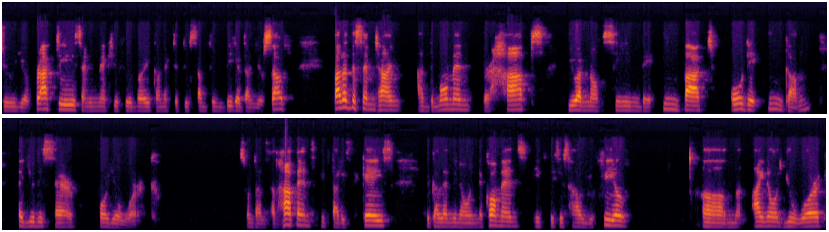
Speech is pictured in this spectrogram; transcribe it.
to your practice and it makes you feel very connected to something bigger than yourself. But at the same time, at the moment, perhaps you are not seeing the impact or the income that you deserve for your work. Sometimes that happens. If that is the case, you can let me know in the comments if this is how you feel. Um, I know you work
